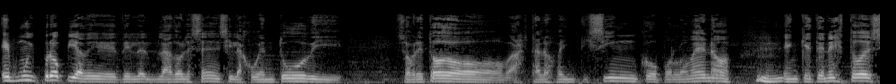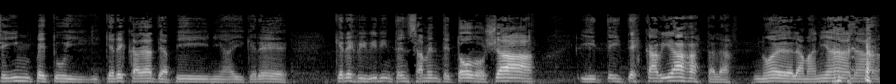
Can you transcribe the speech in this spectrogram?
es muy propia de, de la, adolescencia y la juventud y sobre todo hasta los 25 por lo menos, en que tenés todo ese ímpetu y, y querés cagarte a piña y querés, querés vivir intensamente todo ya y te, y te escabiás hasta las 9 de la mañana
